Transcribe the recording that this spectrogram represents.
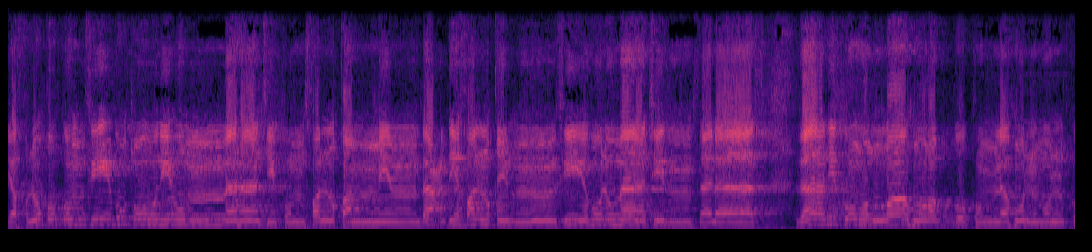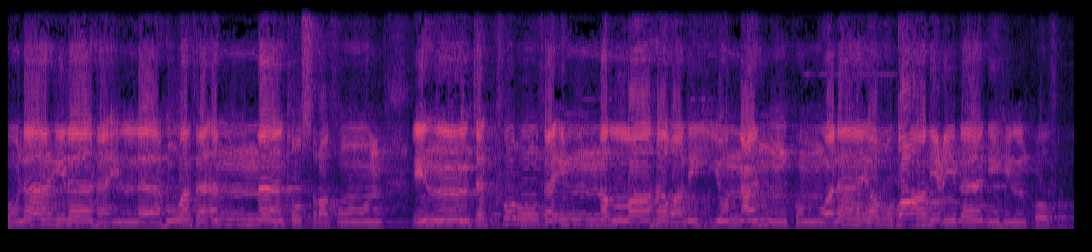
يخلقكم في بطون أمهاتكم خلقا من بعد خلق في ظلمات ثلاث. ذلكم الله ربكم له الملك لا إله إلا هو فأنا تصرفون. إن تكفروا فإن الله غني عنكم ولا يرضى لعباده الكفر.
